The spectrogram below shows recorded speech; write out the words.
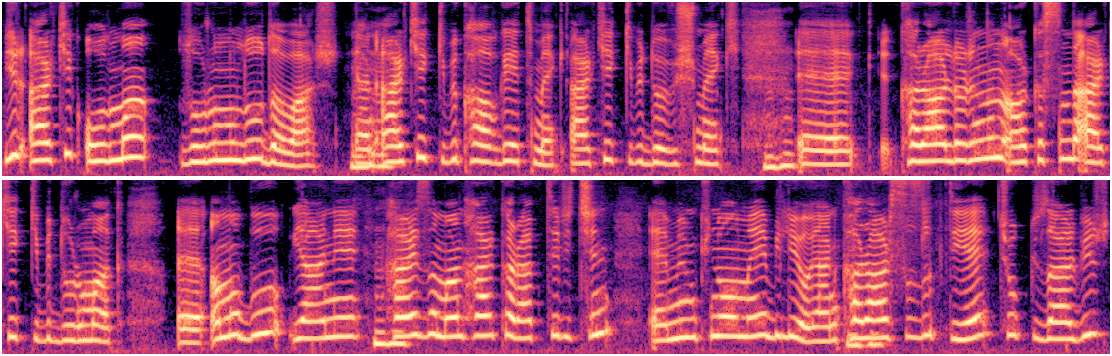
bir erkek olma zorunluluğu da var. Yani hı hı. erkek gibi kavga etmek, erkek gibi dövüşmek, hı hı. E, kararlarının arkasında erkek gibi durmak. E, ama bu yani hı hı. her zaman her karakter için e, mümkün olmayabiliyor. Yani kararsızlık hı hı. diye çok güzel bir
